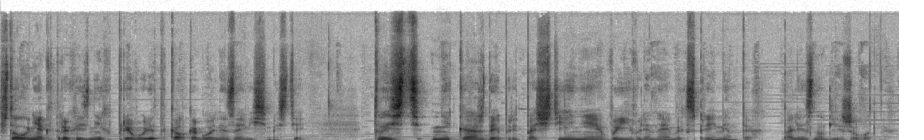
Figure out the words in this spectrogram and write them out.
что у некоторых из них приводит к алкогольной зависимости – то есть не каждое предпочтение, выявленное в экспериментах, полезно для животных.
